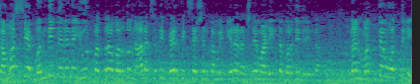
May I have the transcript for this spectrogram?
ಸಮಸ್ಯೆ ಬಂದಿದ್ದೇನೆ ಇವ್ರ ಪತ್ರ ಬರೆದು ನಾಲ್ಕು ಸತಿ ಫೇರ್ ಫಿಕ್ಸೇಷನ್ ಕಮಿಟಿಯ ರಚನೆ ಮಾಡಿ ಅಂತ ಬರೆದಿದ್ರಿಂದ ನಾನು ಮತ್ತೆ ಓದ್ತೀನಿ.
